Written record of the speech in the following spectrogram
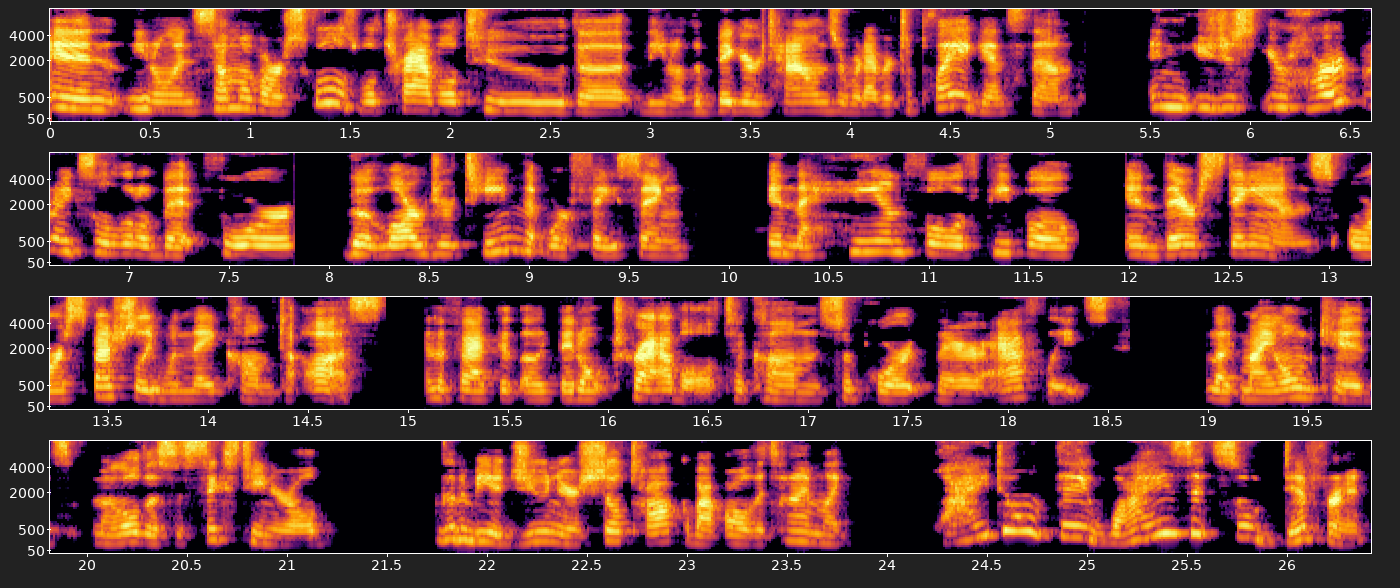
And, you know, in some of our schools, we'll travel to the, you know, the bigger towns or whatever to play against them. And you just, your heart breaks a little bit for the larger team that we're facing in the handful of people in their stands, or especially when they come to us and the fact that like they don't travel to come support their athletes. Like my own kids, my oldest is 16 year old, going to be a junior, she'll talk about all the time, like, why don't they, why is it so different?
